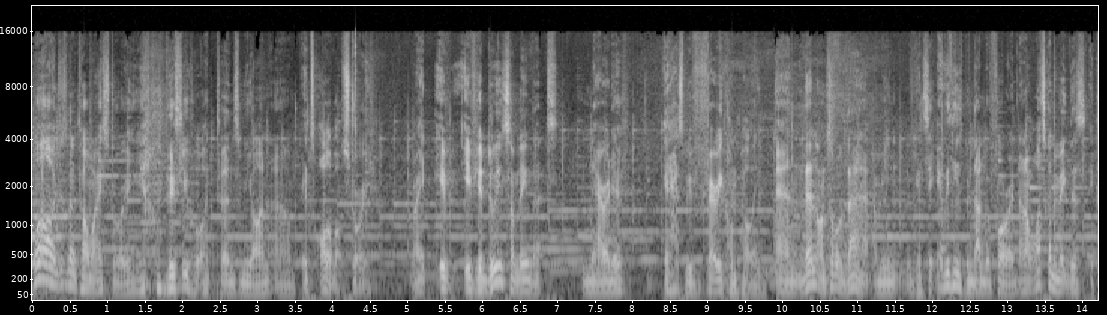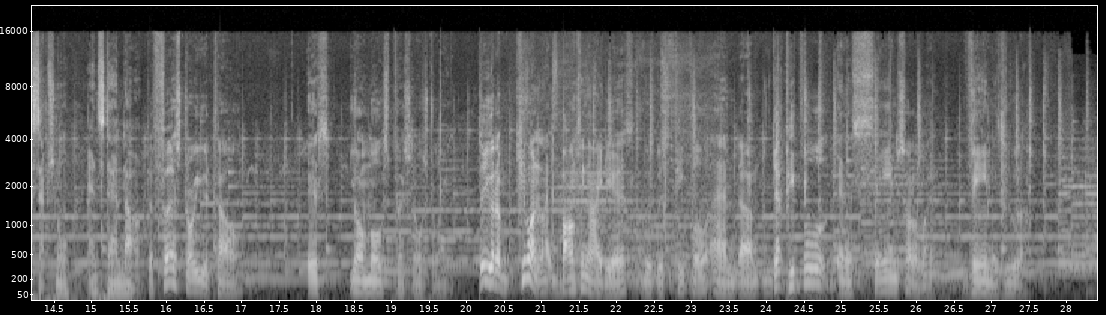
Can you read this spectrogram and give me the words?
Well, I'm just going to tell my story. You know, basically what turns me on. Um, it's all about story, right? If if you're doing something that's narrative, it has to be very compelling. And then on top of that, I mean, you can say everything's been done before, right? Now, what's going to make this exceptional and stand out? The first story you tell is your most personal story. So you got to keep on like bouncing ideas with, with people and um, get people in the same sort of like vein as you. Lah.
